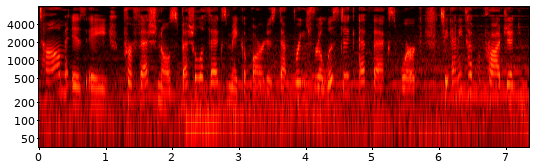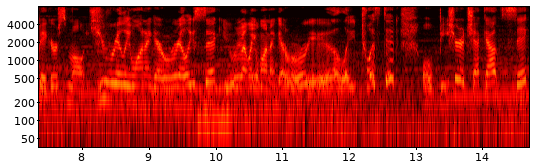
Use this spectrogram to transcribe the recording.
Tom is a professional special effects makeup artist that brings realistic FX work to any type of project, big or small. You really want to get really sick? You really want to get really twisted? Well, be sure to check out Sick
